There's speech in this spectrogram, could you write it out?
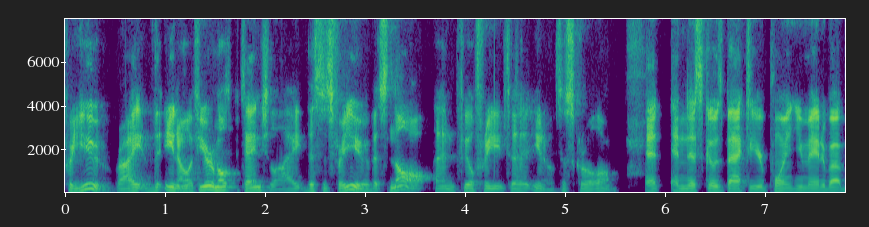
for you, right? You know, if you're a multi-potentialite, this is for you. If it's not, then feel free to, you know, to scroll on. And and this goes back to your point you made about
